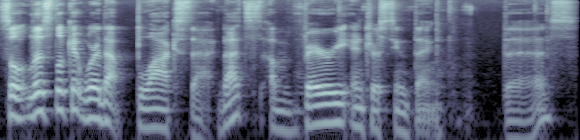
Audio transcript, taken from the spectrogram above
So let's look at where that blocks that. That's a very interesting thing. This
